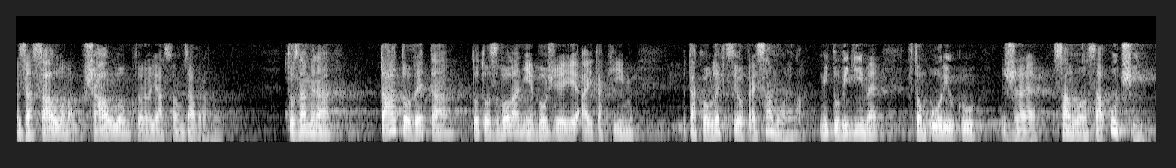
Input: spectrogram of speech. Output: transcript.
za Saulom alebo Šaulom, ktorého ja som zavrhol. To znamená, táto veta, toto zvolanie Božie je aj takým, takou lekciou pre Samuela. My tu vidíme v tom úrivku, že Samuel sa učí.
